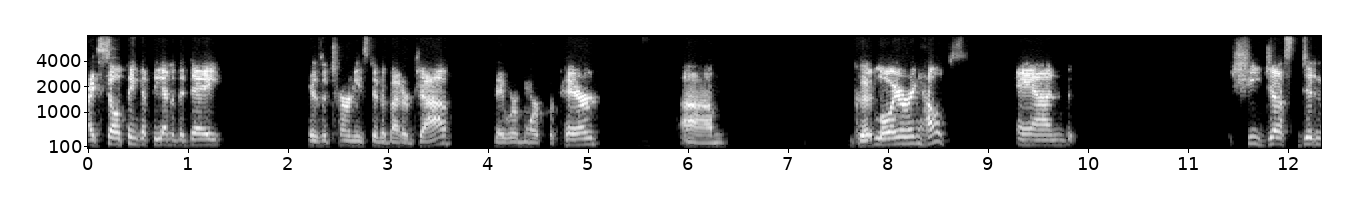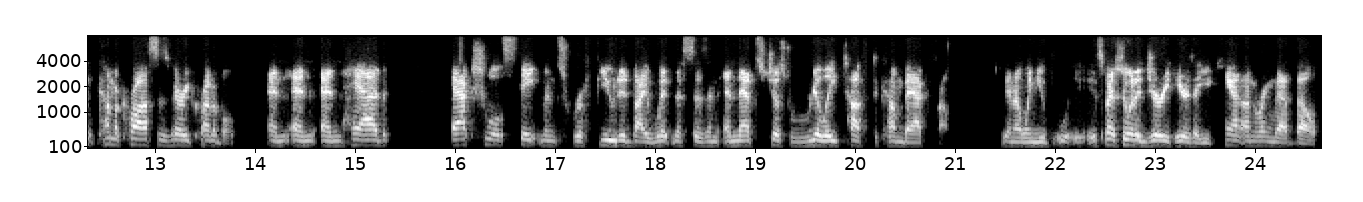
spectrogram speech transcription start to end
I still think at the end of the day, his attorneys did a better job. They were more prepared. Um, good lawyering helps. And she just didn't come across as very credible and and and had actual statements refuted by witnesses and, and that's just really tough to come back from you know when you especially when a jury hears that you can't unring that bell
